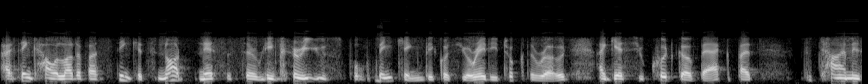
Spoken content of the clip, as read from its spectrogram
I think, how a lot of us think. It's not necessarily very useful thinking because you already took the road. I guess you could go back, but the time is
